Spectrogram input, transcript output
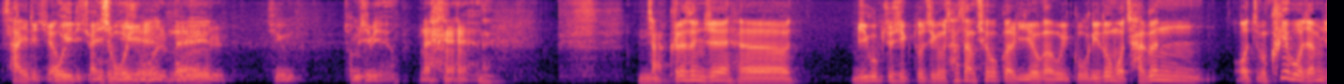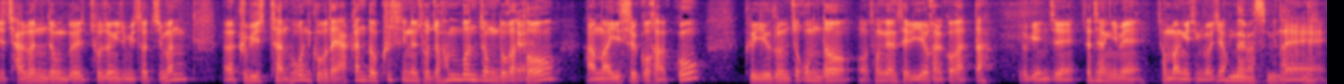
4일이죠. 25일이죠. 아, 25일. 네. 목요일 지금 점심이에요. 네. 네. 음. 자, 그래서 이제 어, 미국 주식도 지금 사상 최고가를 이어가고 있고 우리도 뭐 작은 어쩌면 크게 보자면 이제 작은 정도의 조정이 좀 있었지만 어, 그 비슷한 혹은 그보다 약간 더 클 수 있는 조정 한 번 정도가 네. 더 아마 있을 것 같고 그 이후로는 조금 더 어, 성장세를 이어갈 것 같다. 여기 이제 센터장님의 전망이신 거죠? 네, 맞습니다. 네. 네.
